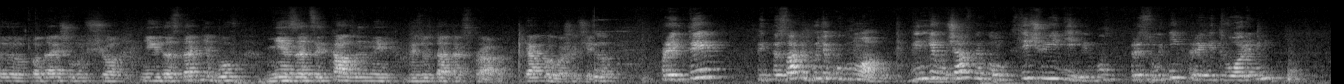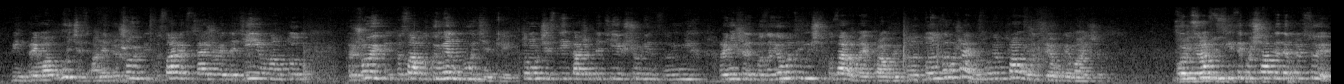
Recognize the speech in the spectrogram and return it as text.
е, подальшому, що в них достатньо був не зацікавлений в результатах справи. Дякую, ваша честь. Прийти, підписати будь-яку бумагу. Він є учасником слідчої дії. Він був присутній при відтворенні. Він приймав участь, а не прийшов і підписав, як стверджує Татіїв нам тут. Прийшов і підписав документ будь-який. В тому числі каже Татіїв, що він міг раніше познайомитися, він ще зараз має право. Ніхто не заважає, маємо право до зйомки майже. Кожен раз звідти почати, де працює.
